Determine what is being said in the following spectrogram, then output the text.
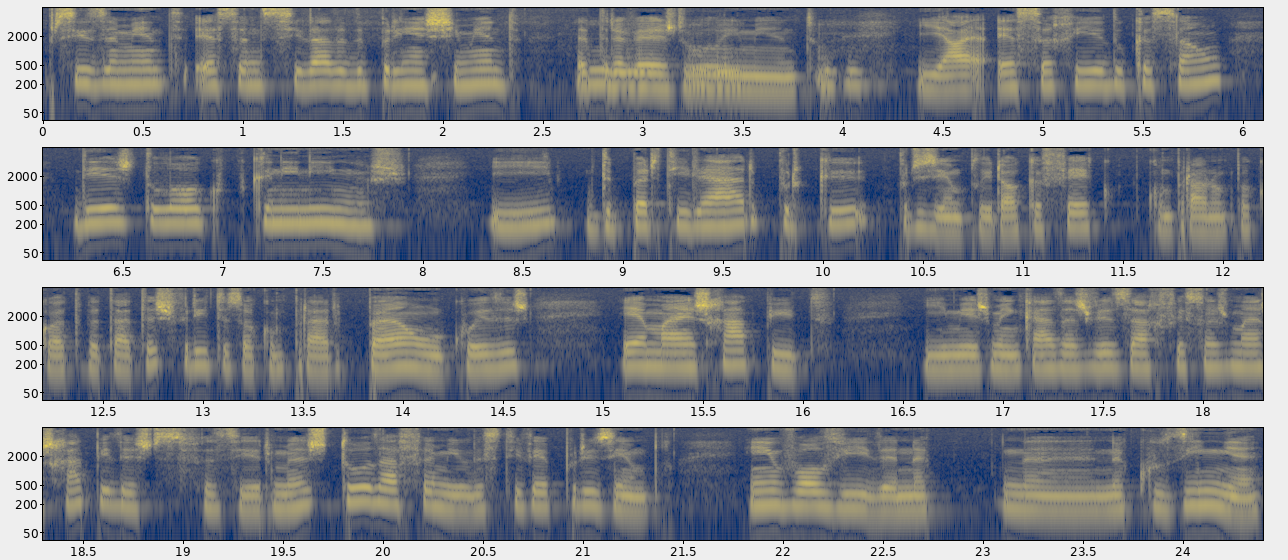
precisamente essa necessidade de preenchimento através uhum, do uhum, alimento. Uhum. E há essa reeducação desde logo pequenininhos e de partilhar, porque, por exemplo, ir ao café, comprar um pacote de batatas fritas ou comprar pão ou coisas é mais rápido. E mesmo em casa, às vezes, há refeições mais rápidas de se fazer, mas toda a família, se estiver, por exemplo, envolvida na, na, na cozinha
